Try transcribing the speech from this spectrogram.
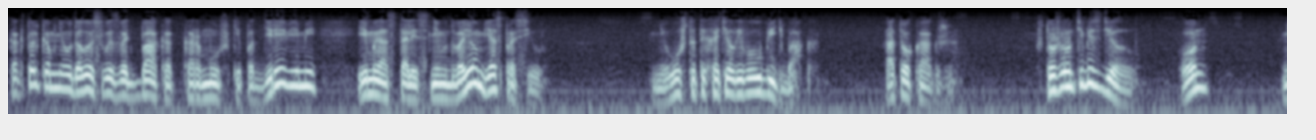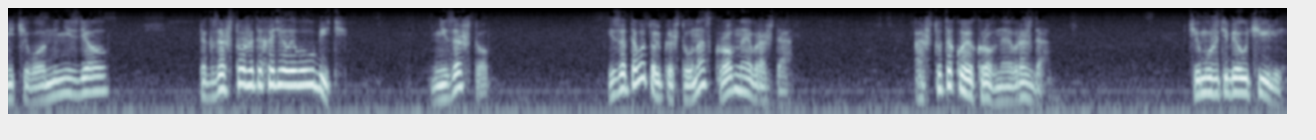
Как только мне удалось вызвать Бака к кормушке под деревьями, и мы остались с ним вдвоем, я спросил. «Неужто ты хотел его убить, Бак?» «А то как же!» «Что же он тебе сделал?» «Он?» «Ничего он мне не сделал». «Так за что же ты хотел его убить?» «Ни за что. Из-за того только, что у нас кровная вражда». «А что такое кровная вражда?» «Чему же тебя учили?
